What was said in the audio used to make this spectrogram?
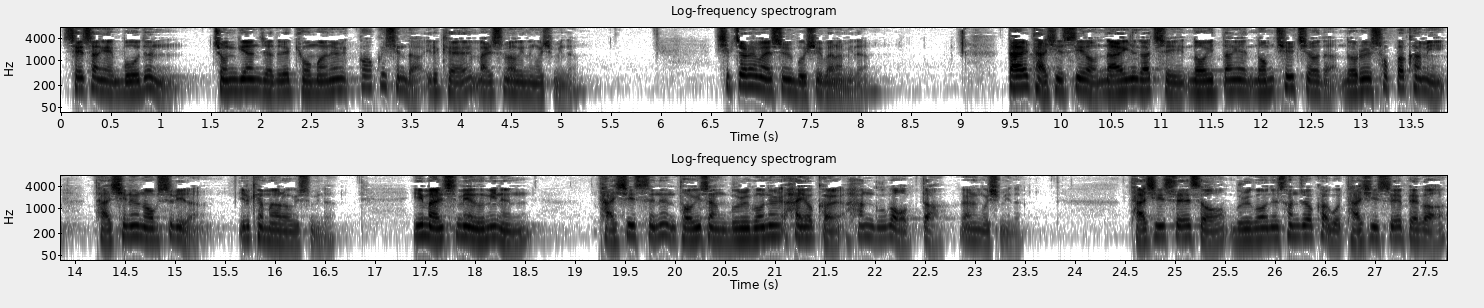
세상의 모든 존귀한 자들의 교만을 꺾으신다. 이렇게 말씀하고 있는 것입니다. 10절의 말씀을 보시기 바랍니다. 딸 다시 쓰여 나일같이 너희 땅에 넘칠지어다. 너를 속박함이 다시는 없으리라. 이렇게 말하고 있습니다. 이 말씀의 의미는 다시 쓰는 더 이상 물건을 하역할 항구가 없다라는 것입니다. 다시스에서 물건을 선적하고 다시스의 배가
